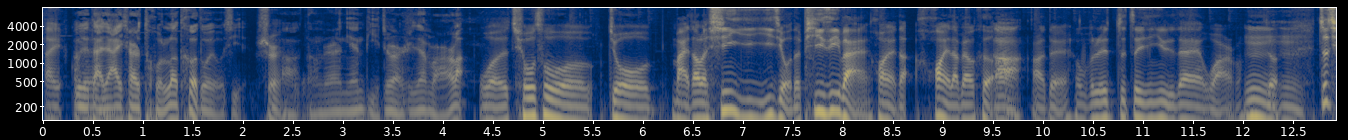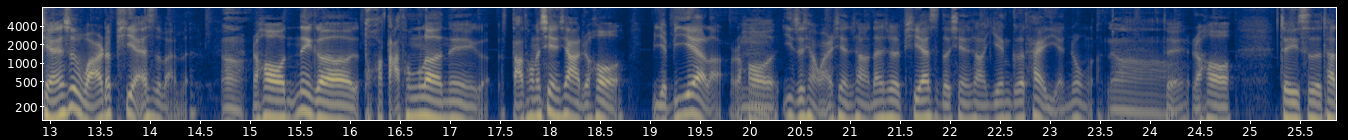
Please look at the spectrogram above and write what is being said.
哎，估计大家一下囤了特多游戏，是啊，等着年底这段时间玩了。我秋促就买到了心仪已久的 PC 版《荒野大荒野大镖客》啊啊！对我不是最最近一直在玩嘛，嗯就之前是玩的 PS 版本，嗯然后那个打通了那个打通了线下之后也毕业了，然后一直想玩线上，但是 PS 的线上阉割太严重了，哦，对，然后这一次它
